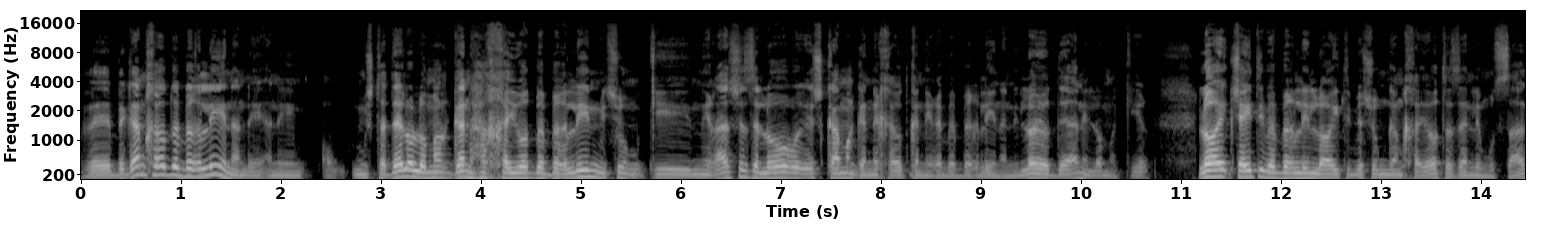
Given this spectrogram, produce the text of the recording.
ובגן חיות בברלין, אני, אני משתדל לא לומר גן החיות בברלין, משום, כי נראה שזה לא, יש כמה גני חיות כנראה בברלין, אני לא יודע, אני לא מכיר. לא, כשהייתי בברלין לא הייתי בשום גן חיות, אז אין לי מושג.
